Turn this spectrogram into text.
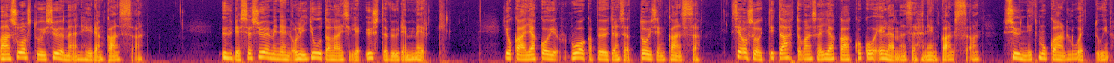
vaan suostui syömään heidän kanssaan. Yhdessä syöminen oli juutalaisille ystävyyden merkki joka jakoi ruokapöytänsä toisen kanssa, se osoitti tahtovansa jakaa koko elämänsä hänen kanssaan, synnit mukaan luettuina.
